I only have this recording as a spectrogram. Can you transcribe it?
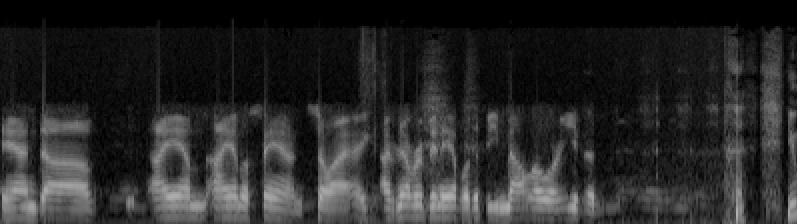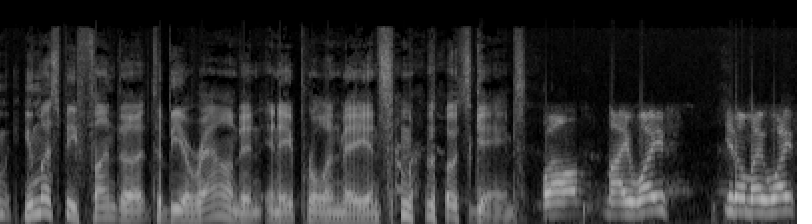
and uh, I am I am a fan. So I, I've never been able to be mellow or even. you you must be fun to, to be around in, in April and May in some of those games. Well, my wife, you know, my wife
